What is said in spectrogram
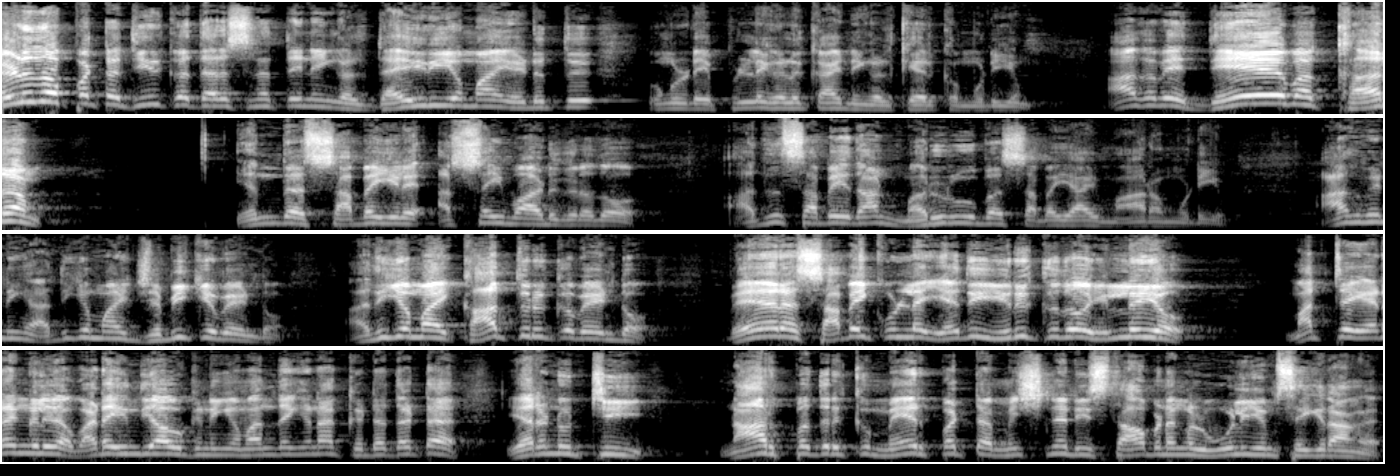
எழுதப்பட்ட தீர்க்க தரிசனத்தை நீங்கள் தைரியமாக எடுத்து உங்களுடைய பிள்ளைகளுக்காய் நீங்கள் கேட்க முடியும். ஆகவே தேவ கரம் எந்த சபையிலே அசைவாடுகிறதோ அது சபைதான் மறுரூப சபையாய் மாற முடியும். ஆகவே நீங்க அதிகமாய் ஜெபிக்க வேண்டும். அதிகமாய் காத்திருக்க வேண்டும். வேற சபைக்குள்ள எது இருக்குதோ இல்லையோ மற்ற இடங்களில் வட இந்தியாவுக்கு நீங்க வந்தீங்கன்னா கிட்டத்தட்ட இருநூற்றி நாற்பதற்கு மேற்பட்ட மிஷினரி ஸ்தாபனங்கள் ஊழியம் செய்கிறாங்க.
